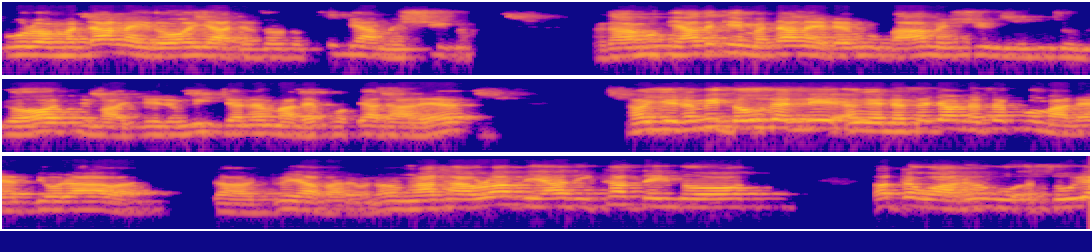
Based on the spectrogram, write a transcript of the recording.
ကိုတော်မတတ်နိုင်သောအရာတစ်စုံတစ်ခုမျှမရှိပါဒါမှမဟုတ်ဘုရားသခင်မတတ်နိုင်တဲ့မှုဘာမှမရှိဘူးဆိုတော့ဒီမှာယေရမိကျမ်းထဲမှာလည်းဖော်ပြထားတယ်နောက်ယေရမိ32အငယ်26 29မှာလည်းပြောထားပါဒါတွေ့ရပါတယ်နော်ငါသာရဘုရားသည်ခတ်သိမ်းသော တတဝါတို့ကိုအစိုးရ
